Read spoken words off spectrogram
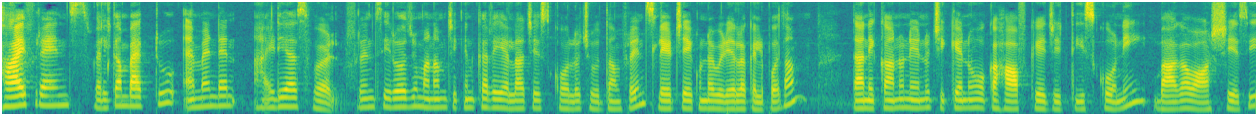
Hi friends welcome back to M and N ideas world friends ఈరోజు మనం చికెన్ కర్రీ ఎలా చేసుకోవాలో చూద్దాం ఫ్రెండ్స్ లేట్ చేయకుండా వీడియోలోకి వెళ్ళిపోదాం. దానికాను నేను చికెన్ ఒక హాఫ్ కేజీ తీసుకొని బాగా వాష్ చేసి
